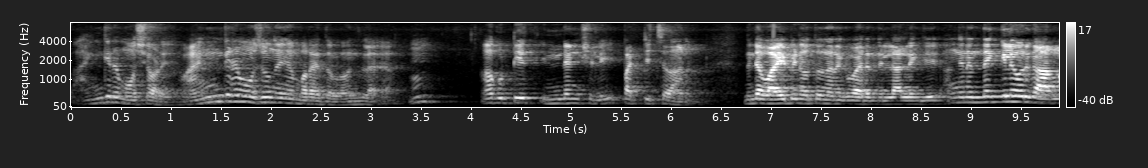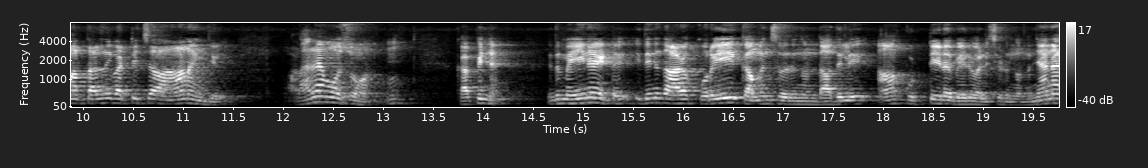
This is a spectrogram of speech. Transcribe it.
ഭയങ്കര മോശമാണ്. ഭയങ്കര മോശമെന്നേ ഞാൻ പറയത്തുള്ളൂ. മനസ്സിലായ? ആ കുട്ടി ഇന്റൻഷ്യലി പറ്റിച്ചതാണ്. നിന്റെ വൈബിനൊത്ത് നിനക്ക് വരുന്നില്ല അല്ലെങ്കിൽ അങ്ങനെ എന്തെങ്കിലും ഒരു കാരണത്താൽ നീ പറ്റിച്ചതാണെങ്കിൽ വളരെ മോശമാണ്. പിന്നെ ഇത് മെയിനായിട്ട് ഇതിന് താഴെ കുറേ കമൻസ് വരുന്നുണ്ട്. അതിൽ ആ കുട്ടിയുടെ പേര് വലിച്ചിടുന്നുണ്ട്. ഞാൻ ആ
